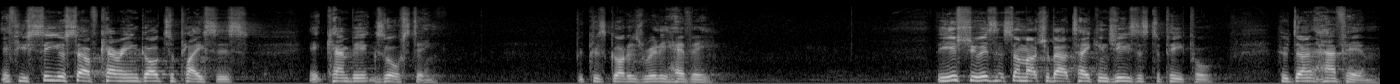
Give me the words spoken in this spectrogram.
If you see yourself carrying God to places, it can be exhausting because God is really heavy. The issue isn't so much about taking Jesus to people who don't have him,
